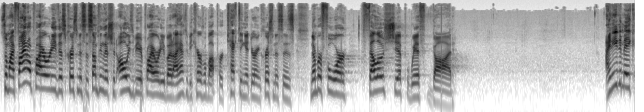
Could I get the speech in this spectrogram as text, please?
So, my final priority this Christmas is something that should always be a priority, but I have to be careful about protecting it during Christmas. Is number four, fellowship with God. I need to make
